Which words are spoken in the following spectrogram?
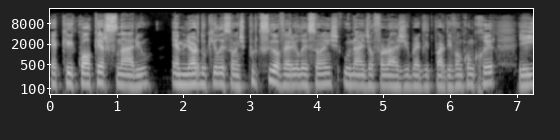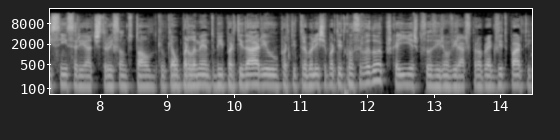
é que qualquer cenário é melhor do que eleições, porque se houver eleições, o Nigel Farage e o Brexit Party vão concorrer e aí sim seria a destruição total daquilo que é o Parlamento bipartidário, o Partido Trabalhista e o Partido Conservador, porque aí as pessoas iriam virar-se para o Brexit Party,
